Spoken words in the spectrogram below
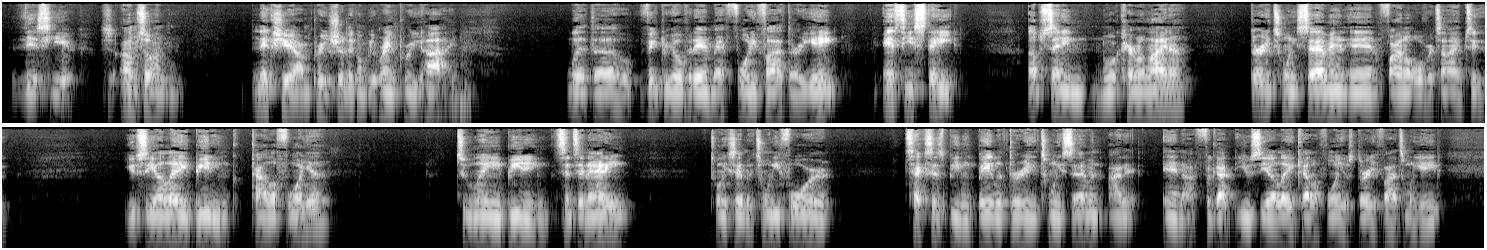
this year. I'm um, so I'm, next year. I'm pretty sure they're gonna be ranked pretty high with a victory over them at 45-38. NC State upsetting North Carolina 30-27 and final overtime too. UCLA beating California. Tulane beating Cincinnati 27-24. Texas beating Baylor 30-27. I and I forgot UCLA California was 35-28.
